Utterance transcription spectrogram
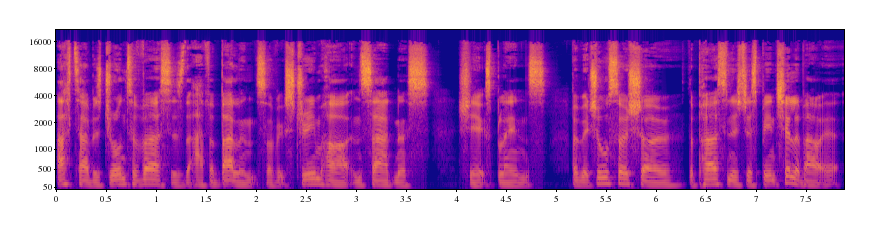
Aftab is drawn to verses that have a balance of extreme heart and sadness, she explains, but which also show the person is just being chill about it,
